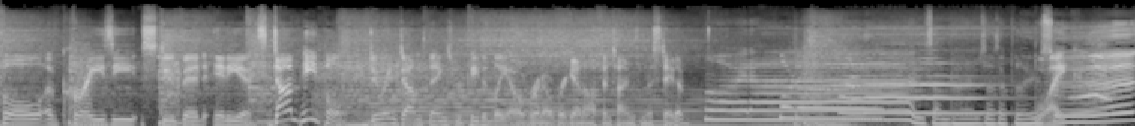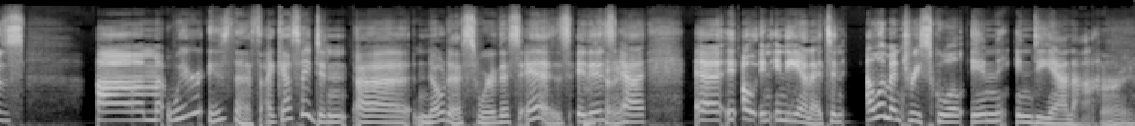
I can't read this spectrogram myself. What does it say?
full of crazy, stupid idiots, dumb people doing dumb things repeatedly over and over again, oftentimes in the state of Florida. And sometimes other places. Um, where is this? I guess I didn't uh, notice where this is. It is Okay. uh, uh, it- oh, in Indiana. It's an elementary school in Indiana right.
